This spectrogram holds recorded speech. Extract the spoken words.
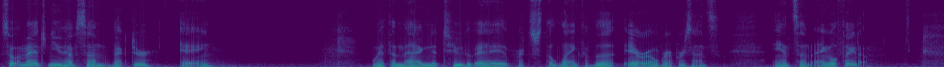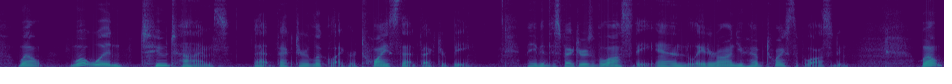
So imagine you have some vector A with a magnitude of A, which the length of the arrow represents, and some angle theta. Well, what would 2 times that vector look like, or twice that vector be? Maybe this vector is velocity, and later on you have twice the velocity. Well,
